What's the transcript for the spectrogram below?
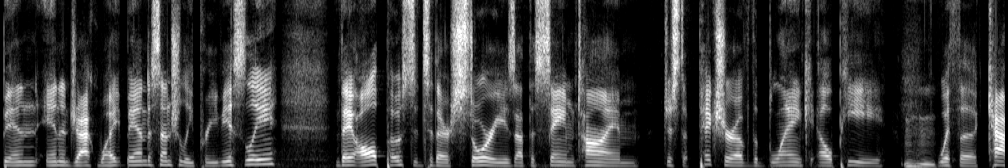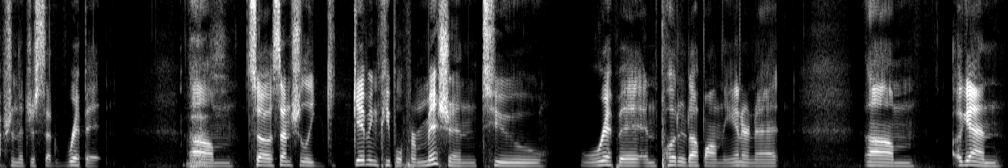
been in a Jack White band essentially previously, they all posted to their stories at the same time just a picture of the blank LP with a caption that just said "Rip it." Um, so essentially, g- giving people permission to rip it and put it up on the internet. Um, again,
